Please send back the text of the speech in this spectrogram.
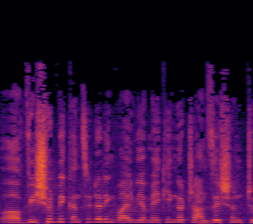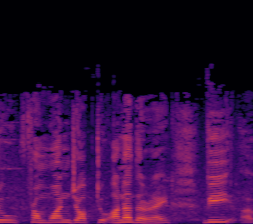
uh, we should be considering while we are making a transition to from one job to another right we uh,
